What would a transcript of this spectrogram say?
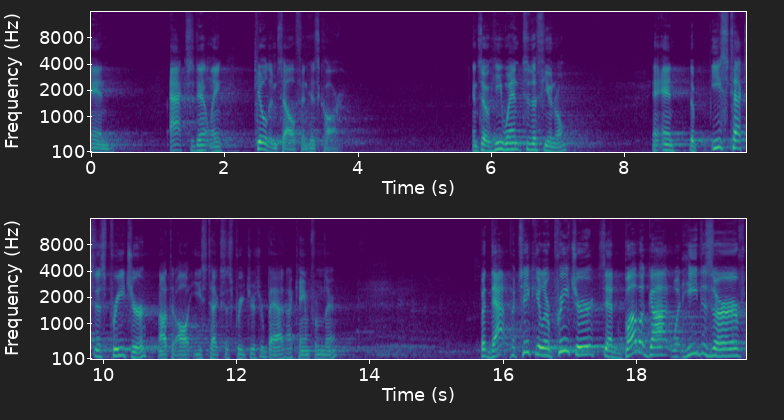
and accidentally killed himself in his car. And so he went to the funeral. And the East Texas preacher, not that all East Texas preachers are bad, I came from there. But that particular preacher said Bubba got what he deserved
